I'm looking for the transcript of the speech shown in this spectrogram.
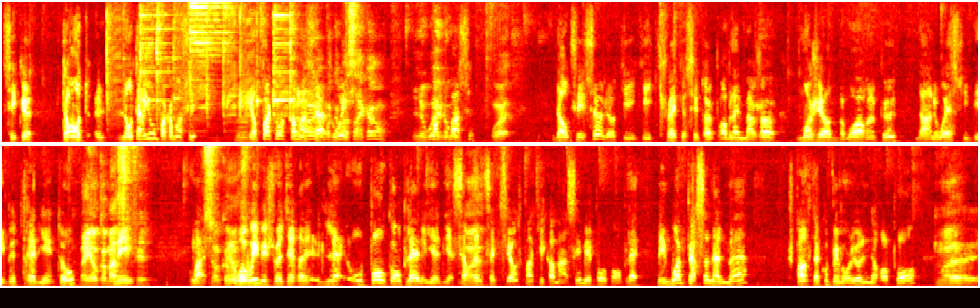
c'est que euh, l'Ontario n'a pas commencé. Ils n'ont pas encore commencé à pas jouer. Donc, c'est ça là, qui, qui- qui fait que c'est un problème majeur. Moi, j'ai hâte de voir un peu. Dans l'Ouest, ils débutent très bientôt. Ben, ils ont commencé, Mais- Phil. Ouais. Oui, oui, mais je veux dire, euh, la- au, pas au complet. là. Il, y a, il y a certaines Ouais. sections, je pense qu'il est commencé, mais pas au complet. Mais moi, personnellement, je pense que la Coupe Memorial il n'aura pas. Ouais. Euh,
